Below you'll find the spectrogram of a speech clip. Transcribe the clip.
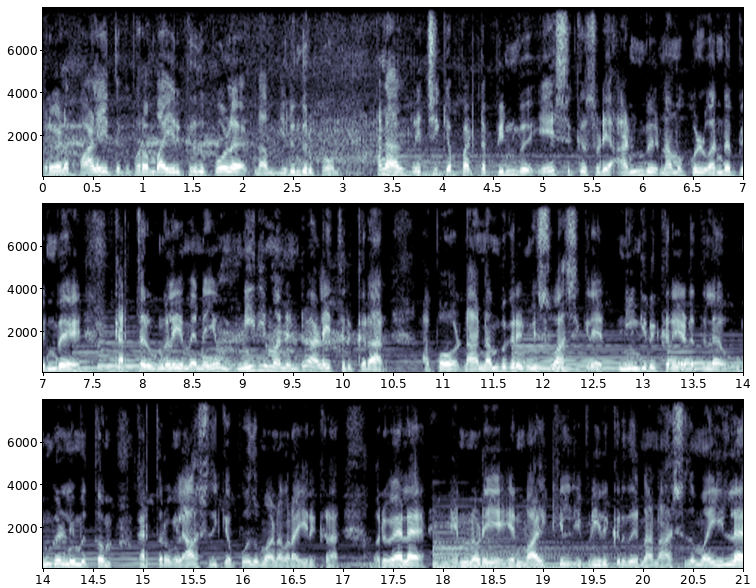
ஒருவேளை பாளையத்துக்கு புறம்பாய் இருக்கிறது போல நாம் இருந்திருப்போம். ஆனால் ரட்சிக்கப்பட்ட பின்பு இயேசு கிறிஸ்துடைய அன்பு நமக்குள் வந்த பின்பு கர்த்தர் உங்களையும் என்னையும் நீதிமான் என்று அழைத்திருக்கிறார். அப்போ நான் நம்புகிறேன் விசுவாசிக்கிறேன் நீங்க இருக்கிற இடத்துல உங்கள் நிமித்தம் கர்த்தர் உங்களை ஆஸ்வதிக்க போதுமானவராக இருக்கிறார். ஒருவேளை என்னுடைய என் வாழ்க்கையில் இப்படி இருக்கிறது நான் ஆசிதமாய் இல்லை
